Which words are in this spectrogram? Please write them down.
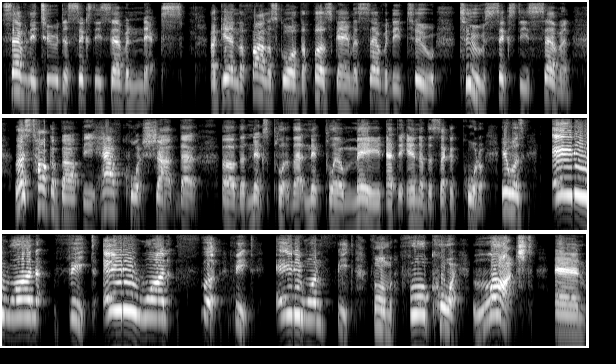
72 to 67 Knicks. Again, the final score of the first game is 72 to 67. Let's talk about the half court shot that uh, the Knicks pl- that Nick player made at the end of the second quarter. It was 81 feet, 81 foot feet, 81 feet from full court, launched, and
